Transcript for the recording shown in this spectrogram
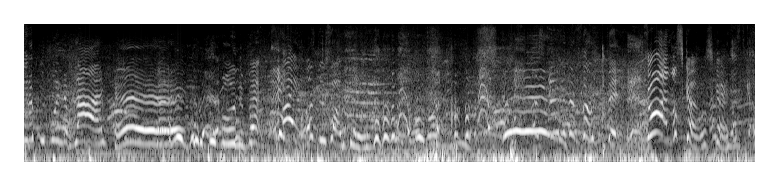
to the people in the vlog. Hey to the people in the back. Hey, let's do something too. let's do the first bit. Go on, let's go, let's go. Let's go.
